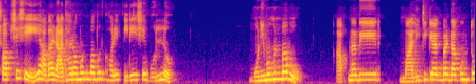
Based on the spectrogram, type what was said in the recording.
সবশেষে আবার রাধারমন বাবুর ঘরে ফিরে এসে বলল মণিমোহন বাবু আপনাদের মালিটিকে একবার ডাকুন তো।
